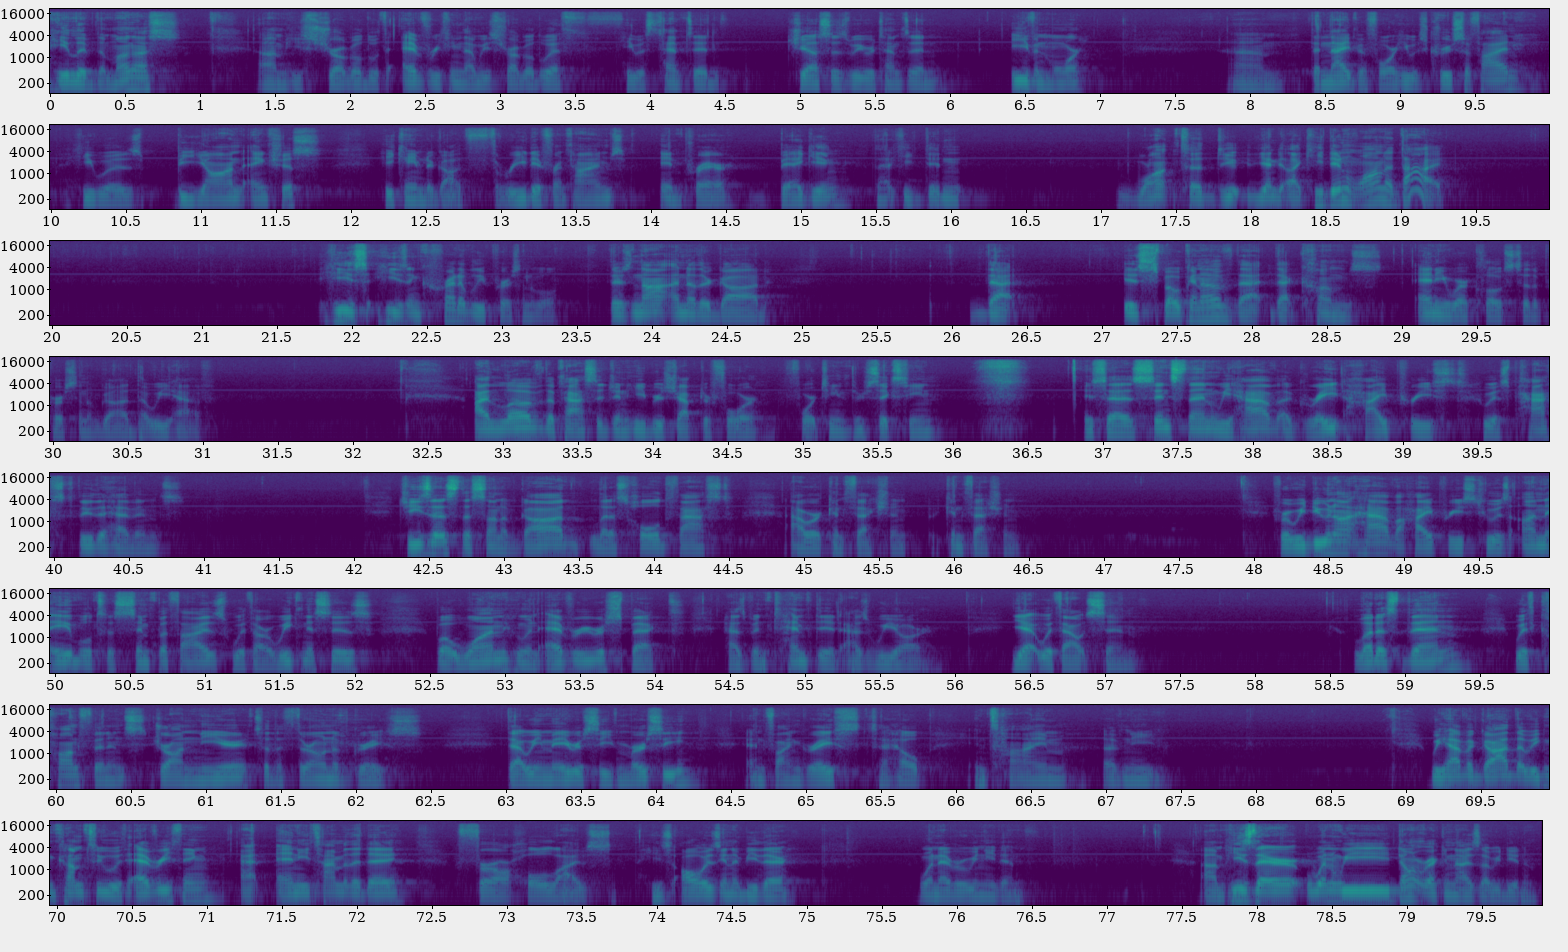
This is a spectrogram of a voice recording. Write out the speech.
He lived among us. Um, he struggled with everything that we struggled with. He was tempted just as we were tempted, even more. Um, the night before he was crucified, he was beyond anxious. He came to God three different times in prayer, begging that he didn't want to do, like, he didn't want to die. He's, he's incredibly personable. There's not another God that is spoken of that, that comes anywhere close to the person of God that we have. I love the passage in Hebrews chapter 4, 14 through 16. It says, Since then we have a great high priest who has passed through the heavens. Jesus, the Son of God, let us hold fast our confession. confession. For we do not have a high priest who is unable to sympathize with our weaknesses, but one who in every respect has been tempted as we are, yet without sin. Let us then, with confidence, draw near to the throne of grace, that we may receive mercy and find grace to help in time of need. We have a God that we can come to with everything at any time of the day for our whole lives. He's always going to be there whenever we need Him. Um, he's there when we don't recognize that we need Him.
